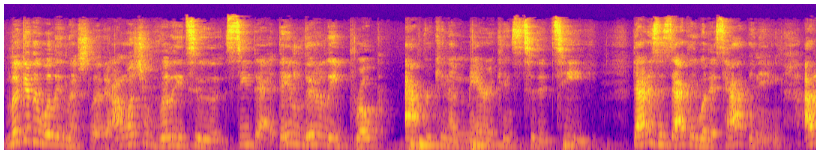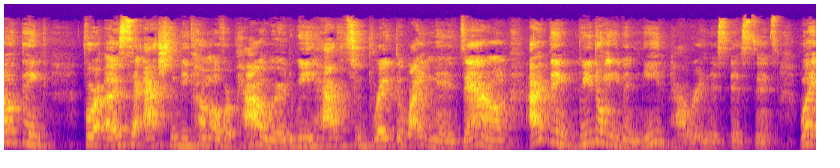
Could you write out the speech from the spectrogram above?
Look at the Willie Lynch letter. I want you really to see that. They literally broke African Americans to the T. That is exactly what is happening. I don't think for us to actually become overpowered, we have to break the white man down. I think we don't even need power in this instance. What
